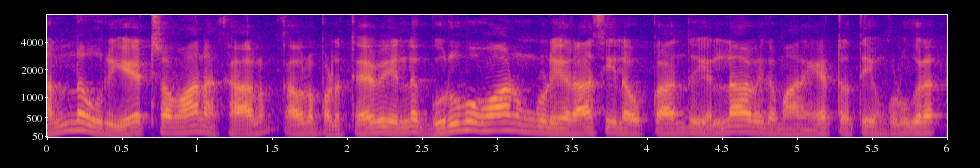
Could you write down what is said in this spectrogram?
நல்ல ஒரு ஏற்றமான காலம். கவலைப்பட தேவையில்லை. குரு பகவான் உங்களுடைய ராசியில் உட்கார்ந்து எல்லா விதமான ஏற்றத்தையும் கொடுக்குறார்.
